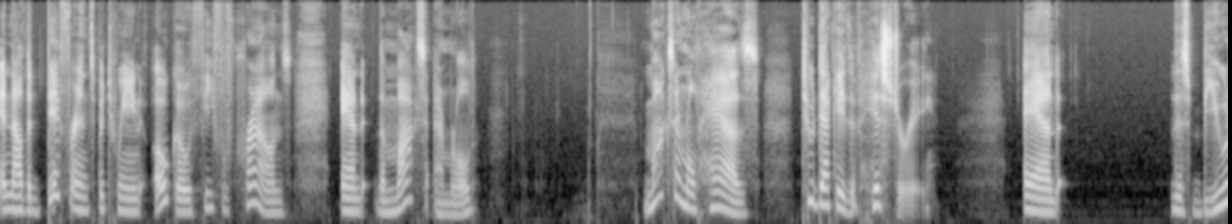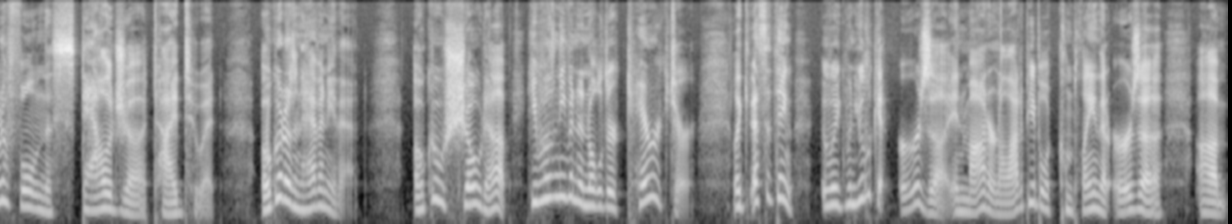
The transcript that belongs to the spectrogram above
And now the difference between Oko, Thief of Crowns, and the Mox Emerald, Mox Emerald has two decades of history and this beautiful nostalgia tied to it. Oko doesn't have any of that. Oko showed up. He wasn't even an older character. Like that's the thing. Like when you look at Urza in modern, a lot of people complain that Urza, um,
